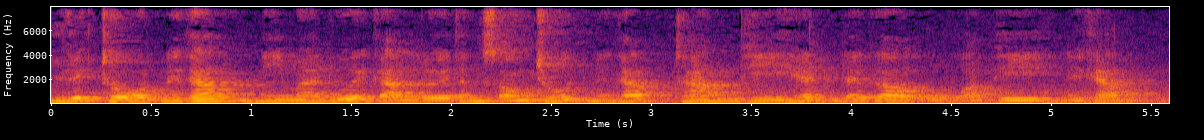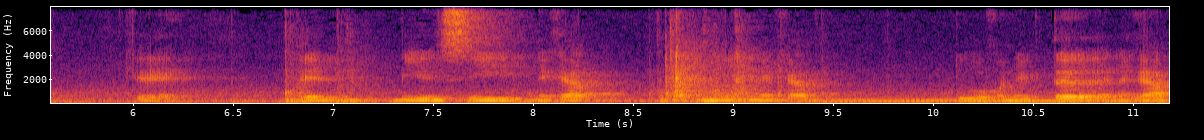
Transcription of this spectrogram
อิเล็กโทรดนะครับมีมาด้วยกันเลยทั้ง 2 ชุดนะครับ ทั้ง PH และก็ ORP นะครับโอเคเป็น BNC นะครับแบบนี้นะครับตัวคอนเนคเตอร์นะครับ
